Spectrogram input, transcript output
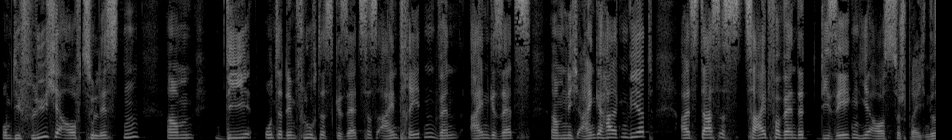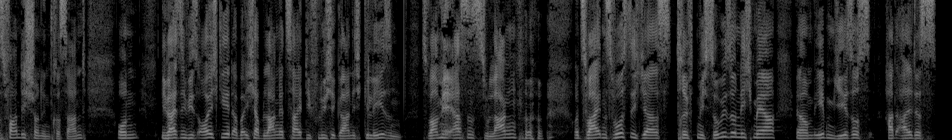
um die Flüche aufzulisten, ähm, die unter dem Fluch des Gesetzes eintreten, wenn ein Gesetz ähm, nicht eingehalten wird, als dass es Zeit verwendet, die Segen hier auszusprechen. Das fand ich schon interessant. Und ich weiß nicht, wie es euch geht, aber ich habe lange Zeit die Flüche gar nicht gelesen. Es war mir erstens zu lang und zweitens wusste ich ja, es trifft mich sowieso nicht mehr. Ähm, eben Jesus hat all das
